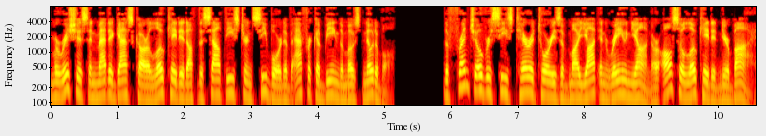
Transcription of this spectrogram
Mauritius and Madagascar located off the southeastern seaboard of Africa being the most notable. The French overseas territories of Mayotte and Réunion are also located nearby.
